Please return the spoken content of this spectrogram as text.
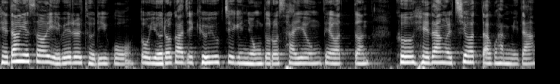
해당에서 예배를 드리고 또 여러 가지 교육적인 용도로 사용되었던 그 해당을 지었다고 합니다.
